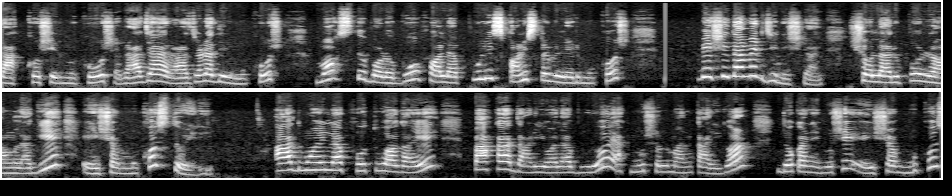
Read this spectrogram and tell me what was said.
রাক্ষসের মুখোশ, রাজা রাজরাদের মুখোশ, মস্ত বড় গোফলা পুলিশ কনস্টেবলের মুখোশ, বেশি দামের জিনিস নয়। শোলার উপর রং লাগিয়ে এইসব মুখোশ তৈরি। আধ ময়লা ফতুয়া গায়ে পাকা দাঁড়িওয়ালা বুড়ো এক মুসলমান কারিগর দোকানে বসে এইসব মুখোশ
